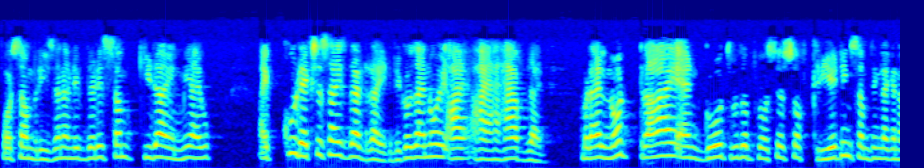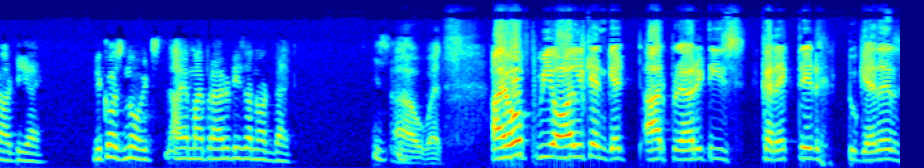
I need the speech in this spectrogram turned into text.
for some reason, and if there is some kida in me, I, I could exercise that right because I know I, I have that. But I'll not try and go through the process of creating something like an RTI because no, it's I, my priorities are not that. Is- Ah, well. I hope we all can get our priorities corrected together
